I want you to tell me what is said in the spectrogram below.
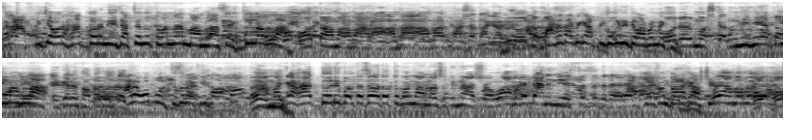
তাহলে আপনি যে ওর হাত ধরে নিয়ে যাচ্ছেন তো তোমার নামে মামলা আছে কি মামলা ও তো আমা- আমা- আমা- আমা- আমার ভাষা থাকে আমি ও তো পাশে থাকবে কি আপনি কখন নিতে পারবেন নাকি ওদের মস্কার নিয়ে কি মামলা? এখানে কথা বলতে আরে ও বলতেছে না কি বলতো আমাকে হাত ধরে বলতেছে "ও তো তোমার মামলা আছে তুমি আসো ও আমাকে টানে নিয়ে এসেছে আপনি এখন তারা আসছে আমার ও ও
